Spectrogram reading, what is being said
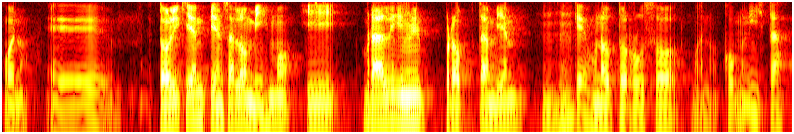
Bueno, eh, Tolkien piensa lo mismo y Vladimir Prop también, que es un autor ruso, bueno, comunista.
